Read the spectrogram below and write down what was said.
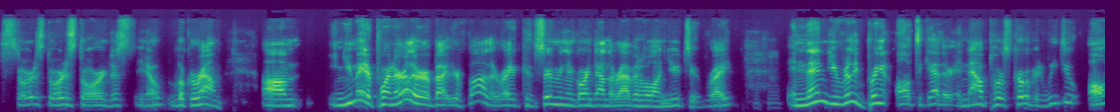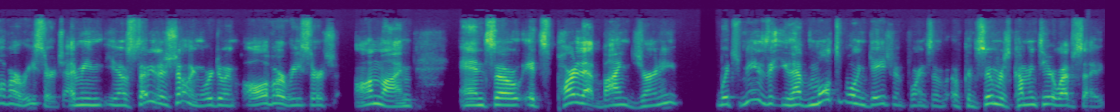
store to store to store and just you know look around. Um, and you made a point earlier about your father, right? Consuming and going down the rabbit hole on YouTube, right? Mm-hmm. And then you really bring it all together. And now post COVID, we do all of our research. I mean, you know, studies are showing we're doing all of our research online. And so it's part of that buying journey, which means that you have multiple engagement points of, of consumers coming to your website,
